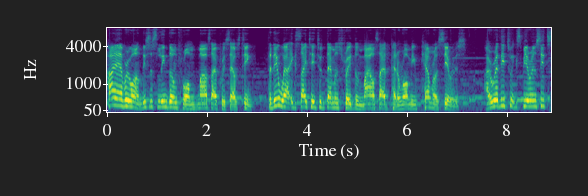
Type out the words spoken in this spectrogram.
Hi everyone, this is Lyndon from Milesight Pre-Sales team. Today we are excited to demonstrate the Milesight Panoramic Camera series. Are you ready to experience it?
